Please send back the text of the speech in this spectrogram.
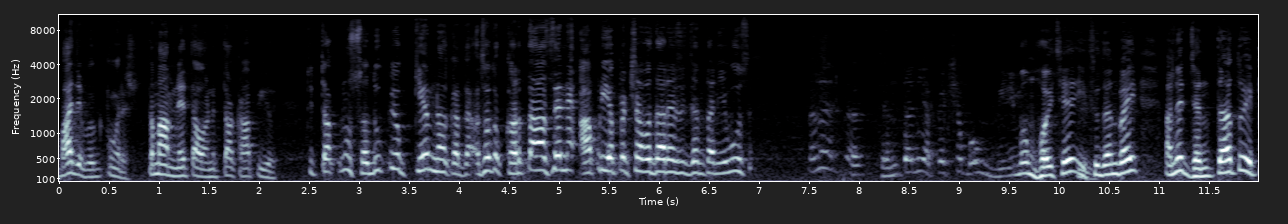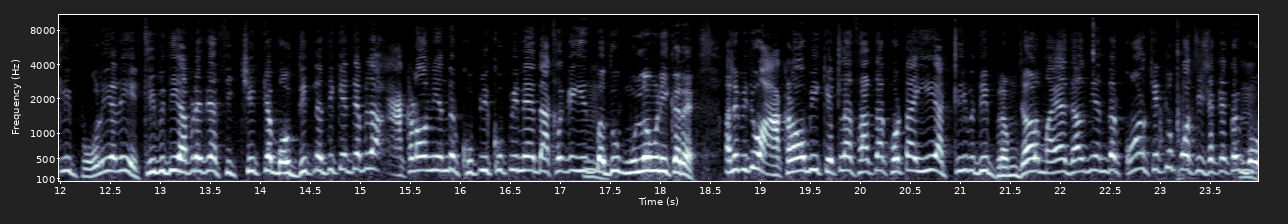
ભાજપ કોંગ્રેસ, તમામ નેતાઓને તક આપી હોય, તો તકનો સદુપયોગ કેમ ન કરતા? અથવા તો કરતા હશે ને આપણી અપેક્ષા વધારે છે જનતાની? એવું હશે? જનતાની અપેક્ષા બહુ મિનિમમ હોય છે ઈસુદાનભાઈ. અને જનતા તો એટલી ભોળી અને એટલી બધી આપણે ત્યાં શિક્ષિત કે બૌદ્ધિક નથી કે ત્યાં બધા આંકડાઓની અંદર ખૂપી ખૂપીને દાખલા કે એ બધું મૂલવણી કરે. અને બીજું આંકડાઓ બી કેટલા સાચા ખોટા એ આટલી બધી ભ્રમજાળ માયાજાળની અંદર કોણ કેટલું પહોંચી શકે કોઈ બહુ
